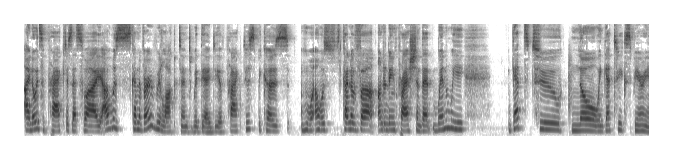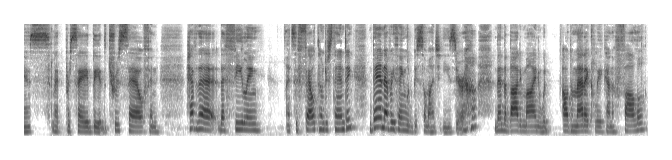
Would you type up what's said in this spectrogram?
I know it's a practice. That's why I was kind of very reluctant with the idea of practice because I was kind of uh, under the impression that when we get to know and get to experience, like per se, the, the true self and have that, that feeling, it's a felt understanding, then everything would be so much easier. then the body mind would automatically kind of follow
